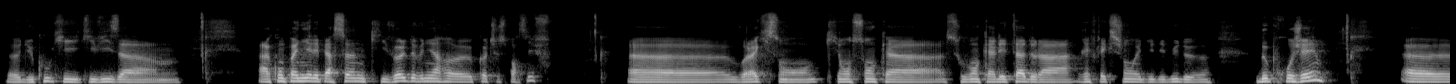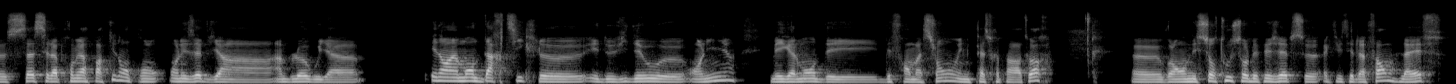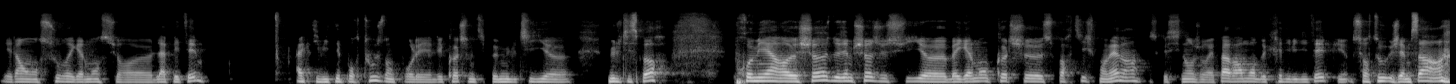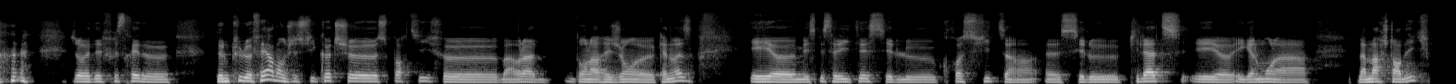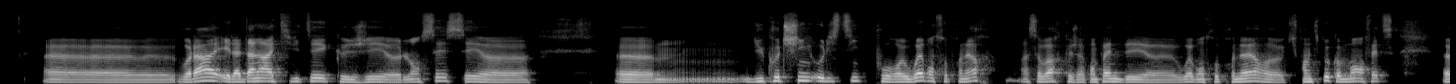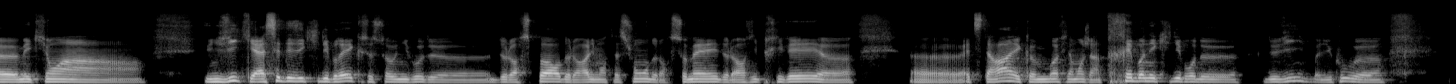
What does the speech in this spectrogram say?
du coup, qui, vise à, accompagner les personnes qui veulent devenir coach sportif. voilà, qui, sont, qui en sont souvent qu'à l'état de la réflexion et du début de, de projet. Ça, c'est la première partie. Donc, on, les aide via un, blog où il y a énormément d'articles et de vidéos en ligne, mais également des, formations, une classe préparatoire. Euh, voilà, on est surtout sur le BPGEPS euh, activité de la forme, l'AF, et là on s'ouvre également sur euh, l'APT, activité pour tous, donc pour les, coachs un petit peu multi, multisport. Première chose. Deuxième chose, je suis bah, également coach sportif moi-même, hein, parce que sinon, je n'aurais pas vraiment de crédibilité. Puis surtout, j'aime ça. Hein. J'aurais été frustré de, ne plus le faire. Donc, je suis coach sportif bah, voilà, dans la région canoise. Et euh, mes spécialités, c'est le crossfit, hein, euh, c'est le pilates et euh, également la, marche nordique. Voilà. Et la dernière activité que j'ai lancée, c'est du coaching holistique pour web entrepreneurs, à savoir que j'accompagne des web entrepreneurs qui font un petit peu comme moi en fait, mais qui ont un, une vie qui est assez déséquilibrée, que ce soit au niveau de, leur sport, de leur alimentation, de leur sommeil, de leur vie privée, euh, euh, etc. Et comme moi, finalement, j'ai un très bon équilibre de, vie, bah, du coup, euh,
